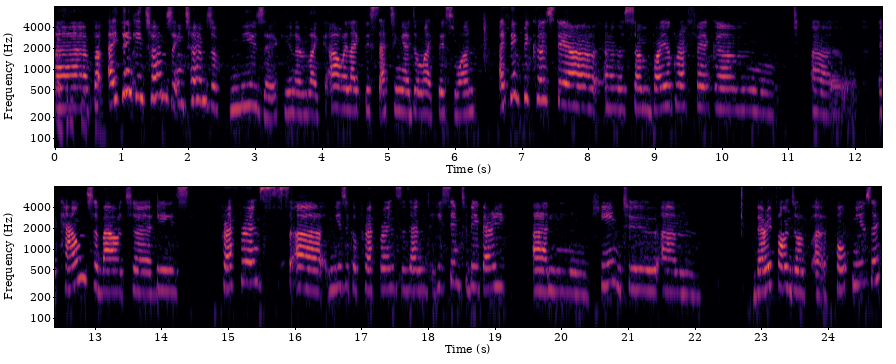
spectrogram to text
Uh, but I think in terms in terms of music, you know, like oh, I like this setting, I don't like this one. I think because there are uh, some biographic um, uh, accounts about uh, his preference, uh, musical preferences, and he seemed to be very um, keen to, um, very fond of uh, folk music,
